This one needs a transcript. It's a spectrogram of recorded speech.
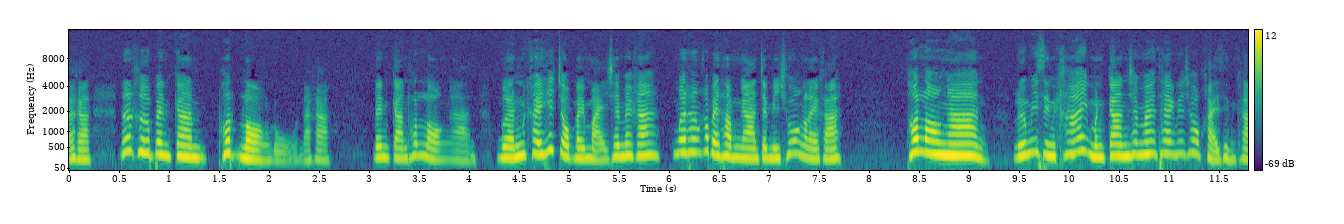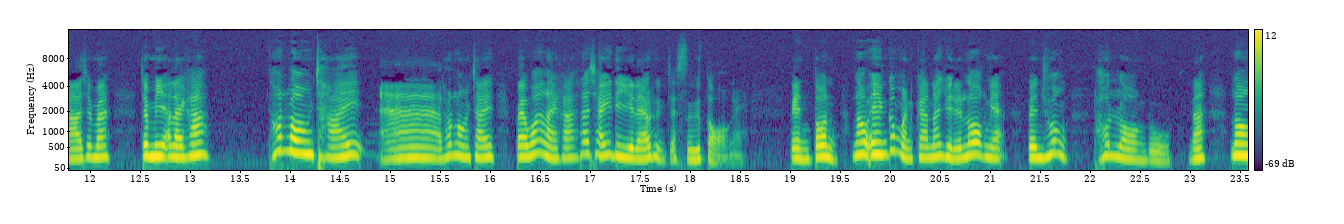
นะคะ นั่นคือเป็นการทดลองดูนะคะ เป็นการทดลองงาน เหมือนใครที่จบใหม่ๆใช่ไหมคะ เมื่อท่านเข้าไปทำงานจะมีช่วงอะไรคะ ทดลองงาน หรือมีสินค้าเหมือนกันใช่ไหมแท็กที่ชอบขายสินค้าใช่ไหมจะมีอะไรคะ ทดลองใช้ อ่า ทดลองใช้ แปลว่าอะไรคะ ถ้าใช้ดีแล้วถึงจะซื้อต่อไง เป็นต้น เราเองก็เหมือนกันนะ อยู่ในโลกเนี้ย เป็นช่วงทดลองดูนะ ลอง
